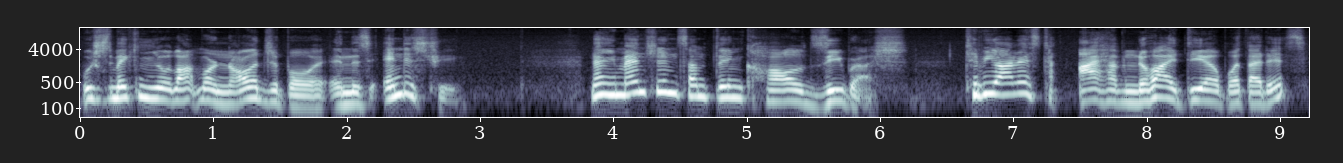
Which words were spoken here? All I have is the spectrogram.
which is making you a lot more knowledgeable in this industry. Now, you mentioned something called ZBrush. To be honest, I have no idea what that is,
